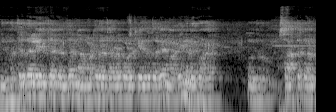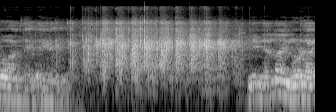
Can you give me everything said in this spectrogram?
ನಿಮ್ಮ ಹತ್ತಿರದಲ್ಲಿ ಇರ್ತಕ್ಕಂಥ ನಮ್ಮ ಮಠದ ತರಳಬಾಳು ಕೇಂದ್ರದಲ್ಲೇ ಮಾಡಿ ನಮಗೆ ಭಾಳ ಒಂದು ಸಾರ್ಥಕ ಅನುಭವ ಆಗುತ್ತೆ ಅಂತ ಹೇಳಿದ್ದೀವಿ ಇಲ್ಲಿ ನೋಡಿದಾಗ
